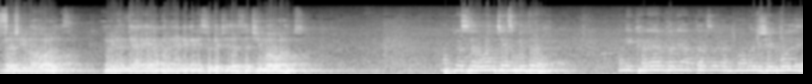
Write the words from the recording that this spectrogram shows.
सचिन भाऊ विनंती आहे आपण या ठिकाणी शुभेच्छा सचिन भाऊ वाळूंज आपल्या सर्वांचेच मित्र आणि खऱ्या अर्थाने आत्ताच बाबाजी शेठ बोलले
